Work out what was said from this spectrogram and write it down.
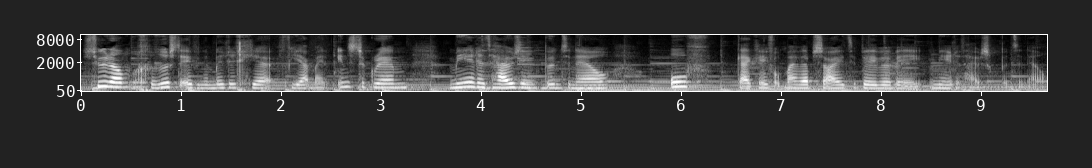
Stuur dan gerust even een berichtje via mijn Instagram, merithuizing.nl of kijk even op mijn website www.merithuizing.nl.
